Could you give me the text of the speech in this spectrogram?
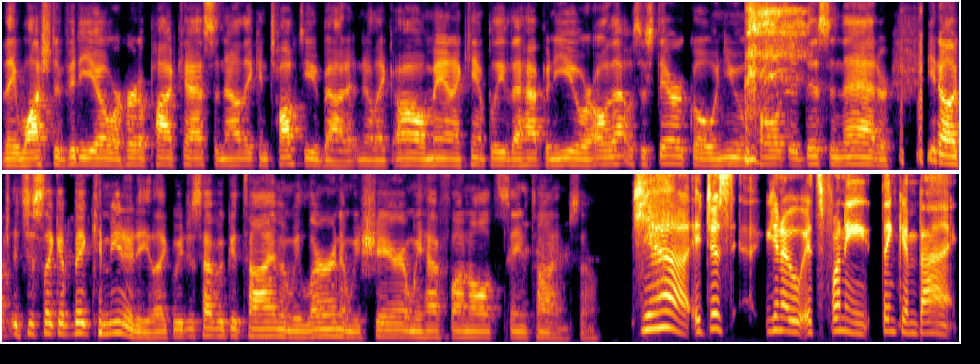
they watched a video or heard a podcast and now they can talk to you about it and they're like oh man i can't believe that happened to you or oh that was hysterical when you and paul did this and that or you know it's just like a big community like we just have a good time and we learn and we share and we have fun all at the same time so yeah it just you know it's funny thinking back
